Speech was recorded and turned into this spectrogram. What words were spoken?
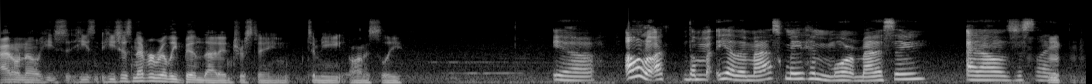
i don't know he's he's he's just never really been that interesting to me honestly Yeah. I don't know. I, the yeah, the mask made him more menacing, and I was just like, Mhm.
